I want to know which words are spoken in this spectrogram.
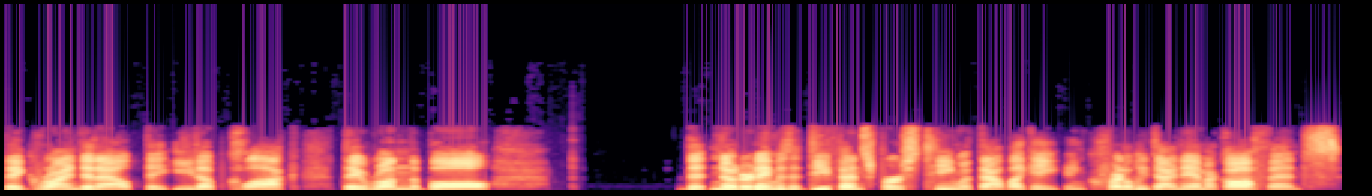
they grind it out they eat up clock they run the ball that notre dame is a defense first team without like a incredibly dynamic offense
